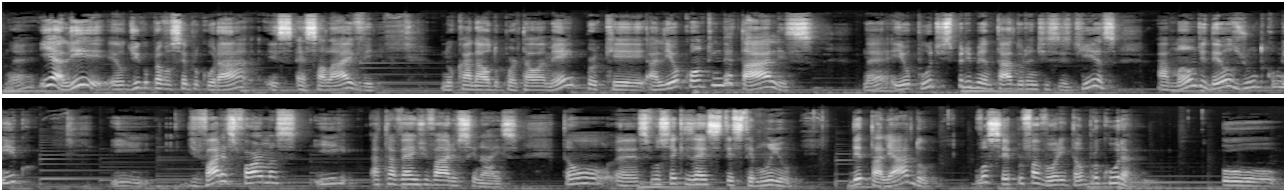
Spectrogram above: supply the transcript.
né? E ali eu digo para você procurar essa live no canal do Portal Amém, porque ali eu conto em detalhes, né? E eu pude experimentar durante esses dias a mão de Deus junto comigo e de várias formas e através de vários sinais. Então, é, se você quiser esse testemunho detalhado, você, por favor, então procura o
